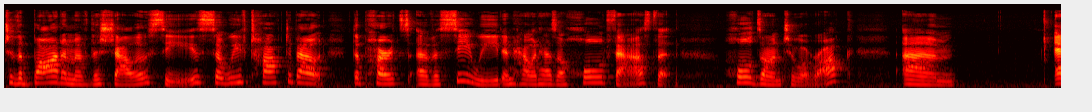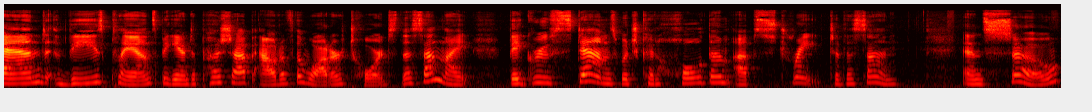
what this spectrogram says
to the bottom of the shallow seas. So we've talked about the parts of a seaweed and how it has a hold fast that holds onto a rock. Um, and these plants began to push up out of the water towards the sunlight. They grew stems which could hold them up straight to the sun. And so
